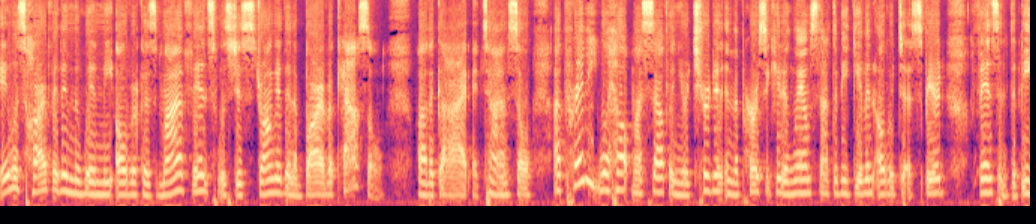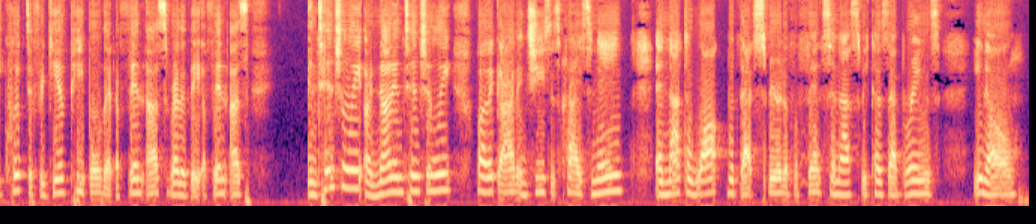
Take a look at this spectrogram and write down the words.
it was hard for them to win me over because my offense was just stronger than a bar of a castle, Father God, at times. So I pray that you will help myself and your children and the persecuted lambs not to be given over to a spirit offense and to be quick to forgive people that offend us, whether they offend us intentionally or non intentionally, Father God, in Jesus Christ's name, and not to walk with that spirit of offense in us because that brings, you know,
